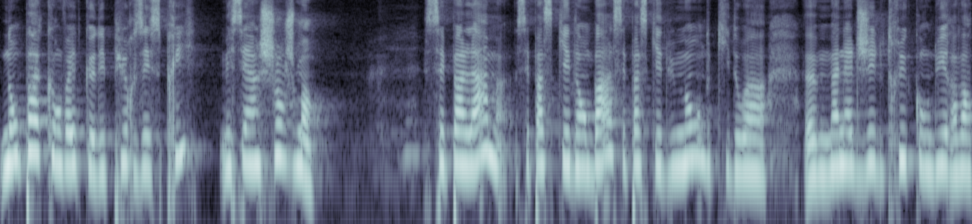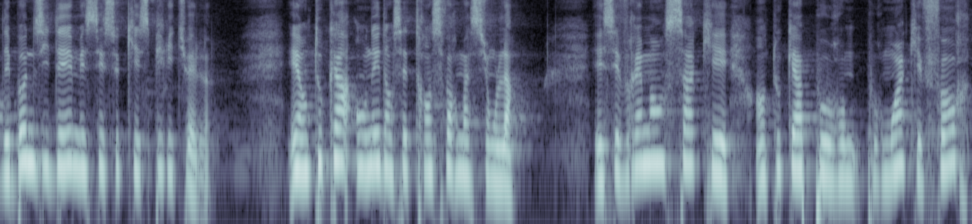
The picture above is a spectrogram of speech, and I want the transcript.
Non pas qu'on va être que des purs esprits, mais c'est un changement. C'est pas l'âme, c'est pas ce qui est d'en bas, c'est pas ce qui est du monde qui doit euh, manager le truc, conduire, avoir des bonnes idées, mais c'est ce qui est spirituel. Et en tout cas, on est dans cette transformation-là. Et c'est vraiment ça qui est, en tout cas pour, pour moi, qui est fort.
